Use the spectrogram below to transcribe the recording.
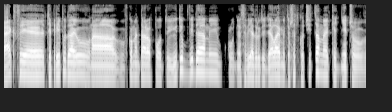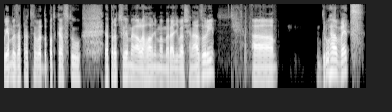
reakcie, tie pripúdajú na, v komentároch pod YouTube videami, kľudne sa vyjadrujte ďalej, my to všetko čítame, keď niečo vieme zapracovať do podcastu, zapracujeme, ale hlavne máme radi vaše názory. A druhá vec,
